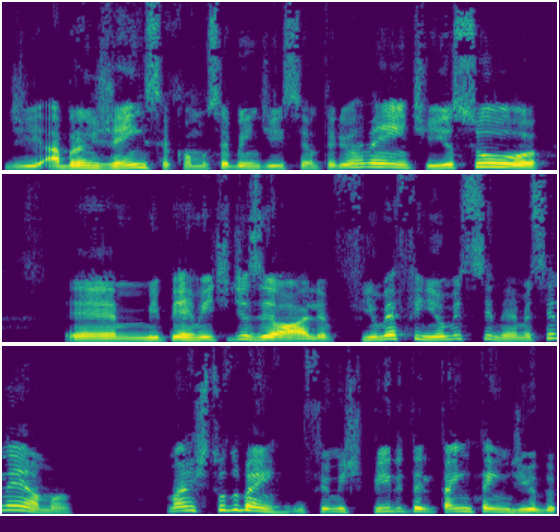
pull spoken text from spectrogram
de abrangência, como você bem disse anteriormente. Isso é, me permite dizer, olha, filme é filme, cinema é cinema. Mas tudo bem, o filme espírita ele está entendido.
